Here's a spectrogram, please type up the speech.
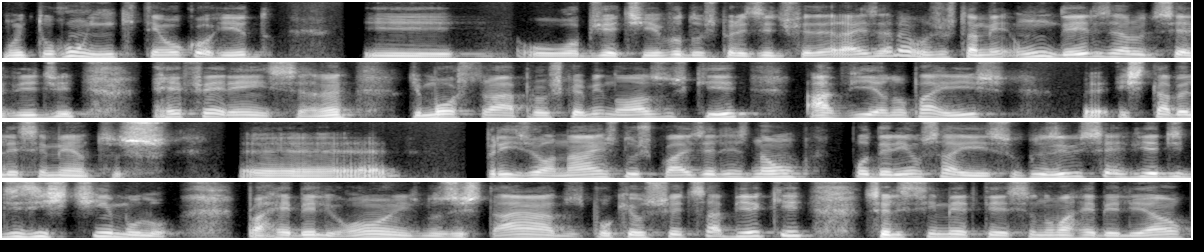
muito ruim que tem ocorrido. E o objetivo dos presídios federais era justamente um deles era o de servir de referência, né? de mostrar para os criminosos que havia no país é, estabelecimentos é, prisionais dos quais eles não poderiam sair. Isso, inclusive, servia de desestímulo para rebeliões nos estados, porque o sujeito sabia que se ele se metesse numa rebelião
